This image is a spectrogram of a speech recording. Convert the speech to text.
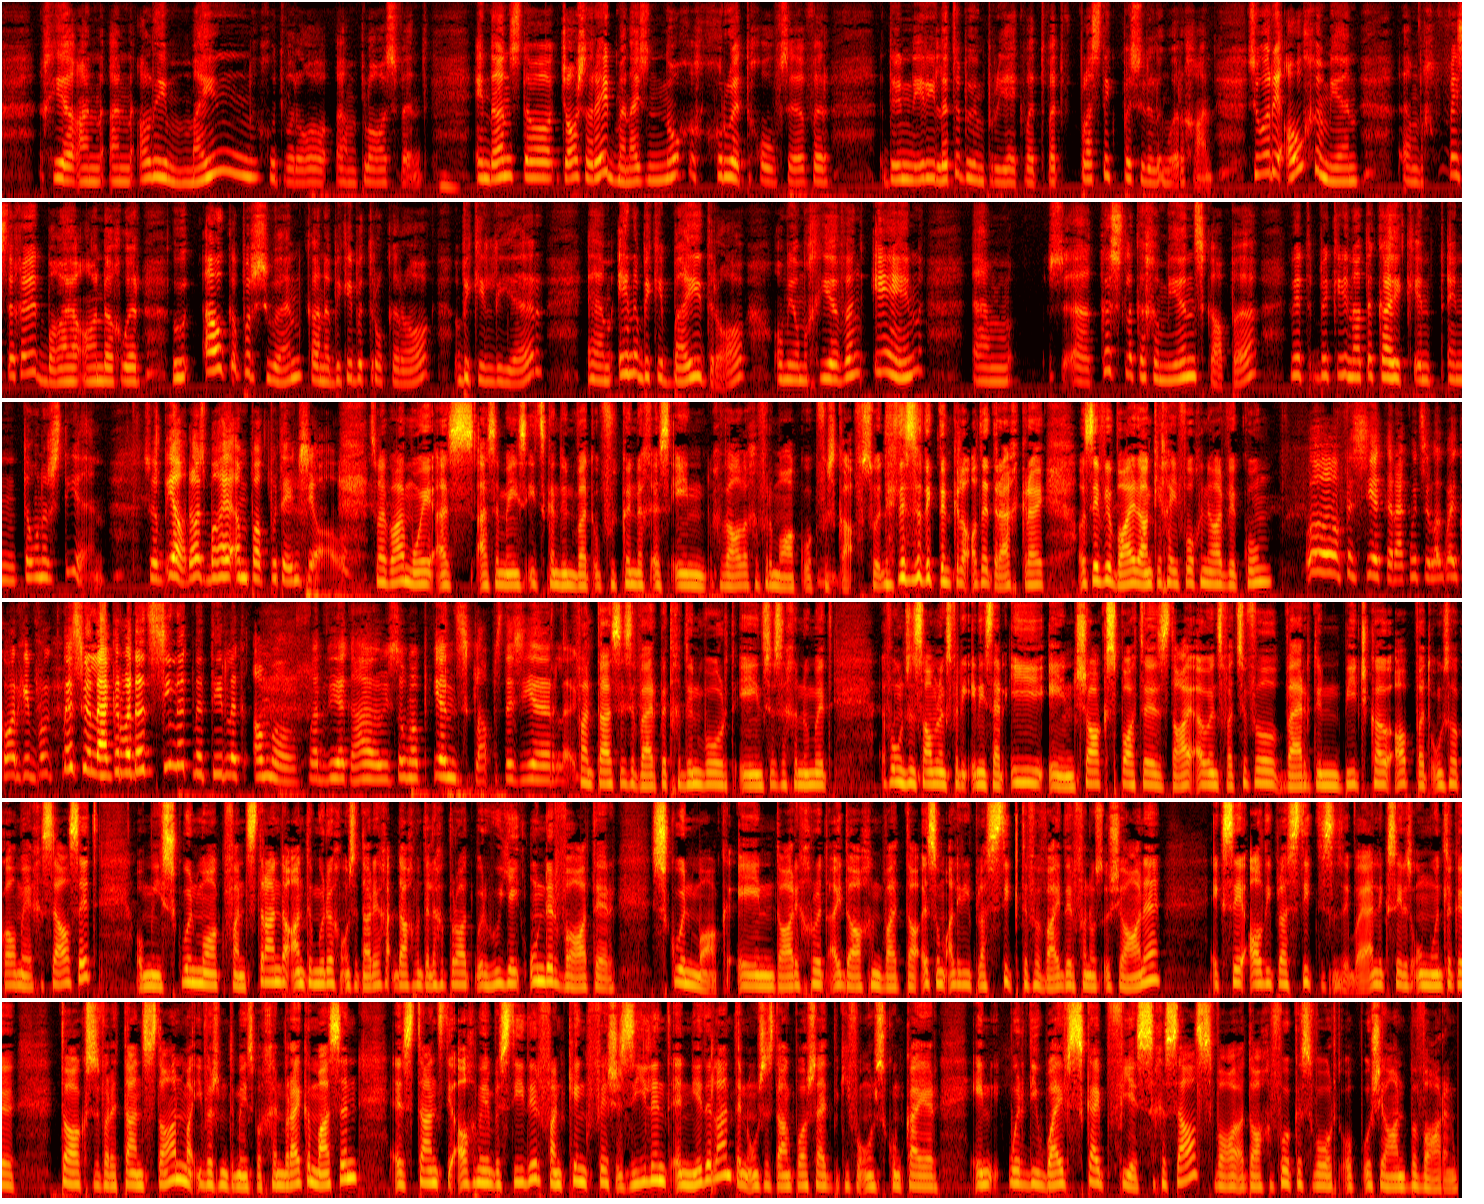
gee aan aan al die myn goed wat daar um, plaasvind. Hmm. En dan staan Josh Redman, hy's nog 'n groot golfsurfer doen hierdie Littleboom projek wat wat plastiekbesoedeling oorgaan. So oor die algemeen um, vestig dit baie aandag oor hoe elke persoon kan 'n bietjie betrokke raak, 'n bietjie leer um, en 'n bietjie bydra om die omgewing en um, uh, kustelike gemeenskappe weet bietjie na te kyk en en te ondersteun. So ja, daar's baie impakpotensiaal. Dit is my baie mooi as as 'n mens iets kan doen wat opvoedkundig is en geweldige vermaak ook verskaf. So dit is wat ek dink hulle altyd reg kry. Ons sê vir jou baie dankie, gaan jy volgende jaar weer kom. O, oh, verseker, ek moet so lank my kaartjie boek. Dit is so lekker want dan sien ek natuurlik almal wat wie ek hou, som op een klap. Dit is heerlik. Fantastiese werk wat gedoen word en soos ek genoem het, vir ons insamelings vir die NSRI en Shark Spotters, daai ouens wat soveel werk doen Beach Co-op wat ons ook al mee gesels het om die skoonmaak van strande aan te moedig. Ons het daardie dag met hulle gepraat oor hoe jy onder water skoonmaak en daardie groot uitdaging wat daar is om al hierdie plastiek te verwyder van ons oseane Ek sê al die plastiek, dis eintlik sê dis onmoontlike taak soos wat dit tans staan, maar iewers moet 'n mens begin. Ryke Massen is tans die algemene bestuurder van Kingfish Zealand in Nederland en ons is dankbaar sy het bietjie vir ons kom kuier en oor die Wavescape fees gesels waar daar gefokus word op oseaanbewaring.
